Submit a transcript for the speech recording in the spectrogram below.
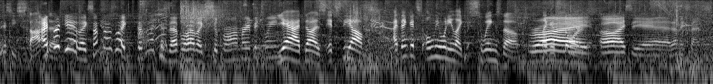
I guess he stopped I it. forget, like sometimes like doesn't like Gazapple have like super armor in between? Yeah, it does. It's the um. I think it's only when he like swings though. Like Right. a sword. oh, I see. Yeah, that makes sense.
